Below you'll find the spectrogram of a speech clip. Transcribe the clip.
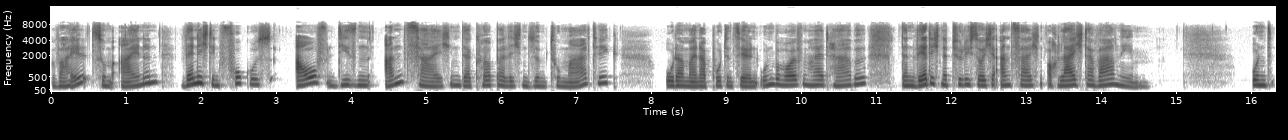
weil zum einen, wenn ich den Fokus auf diesen Anzeichen der körperlichen Symptomatik oder meiner potenziellen Unbeholfenheit habe, dann werde ich natürlich solche Anzeichen auch leichter wahrnehmen. Und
